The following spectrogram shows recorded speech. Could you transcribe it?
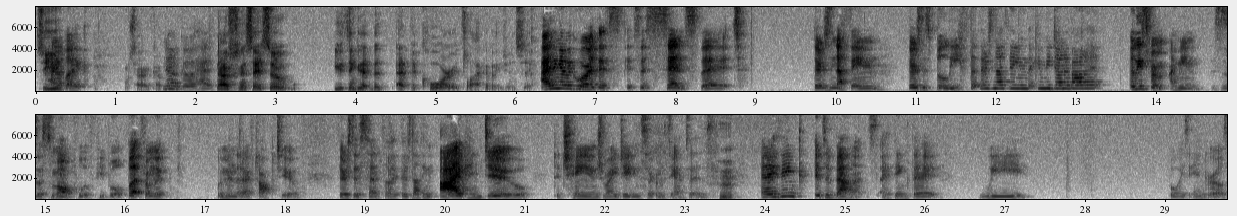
So kind you. of like Sorry, go. no, go ahead. No, I was just gonna say. So you think that the at the core it's lack of agency. I think at the core, this it's this sense that there's nothing. There's this belief that there's nothing that can be done about it. At least from, I mean, this is a small pool of people, but from the women that I've talked to, there's this sense that like there's nothing I can do to change my dating circumstances. Hmm. And I think it's a balance. I think that we, boys and girls,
